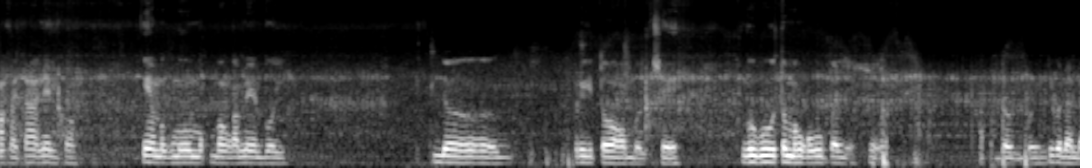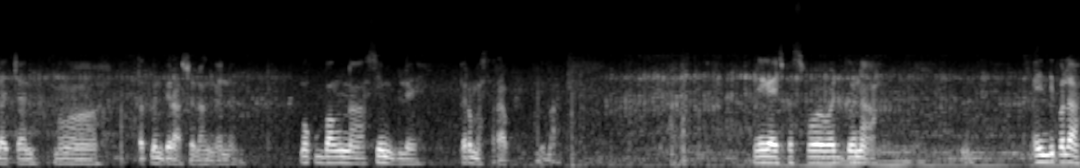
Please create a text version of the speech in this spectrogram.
na sa channel ko. Kaya magmumukbang kami, boy. Itlog. Prito ako, boy. Kasi gugutom ang kupal eh. Hotdog, boy. Hindi ko lalat yan. Mga tatlong piraso lang ganun. Mukbang na simple. Pero masarap. Di ba? Okay guys, fast forward ko na. Ay, hindi pala.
